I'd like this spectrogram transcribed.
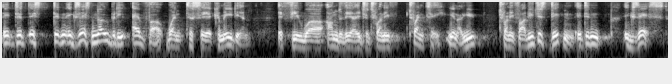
it did this didn't exist. Nobody ever went to see a comedian if you were under the age of 20, 20 you know, you 25, you just didn't. It didn't exist.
